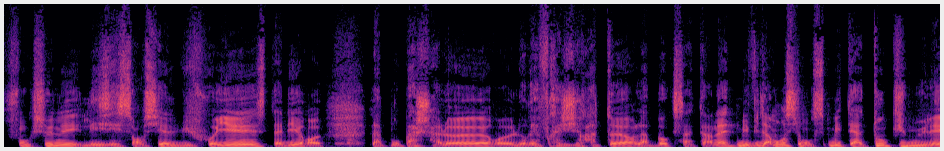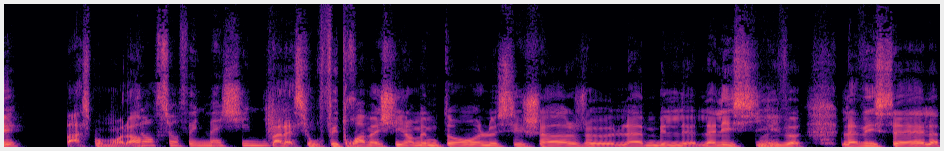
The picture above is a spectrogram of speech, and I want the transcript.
fonctionner les essentiels du foyer, c'est-à-dire euh, la pompe à chaleur, euh, le réfrigérateur, la box Internet, évidemment, si on se mettait à tout cumuler, bah, à ce moment-là. Genre si on fait une machine. Voilà, si on fait trois machines en même temps, le séchage, euh, la, la lessive, la vaisselle,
